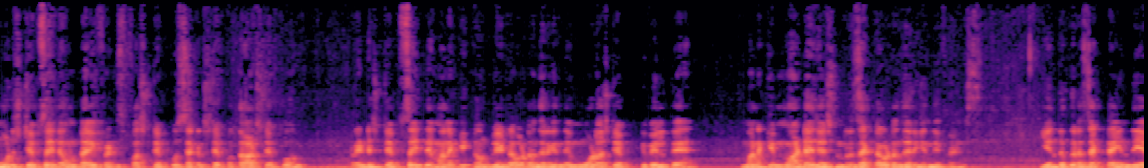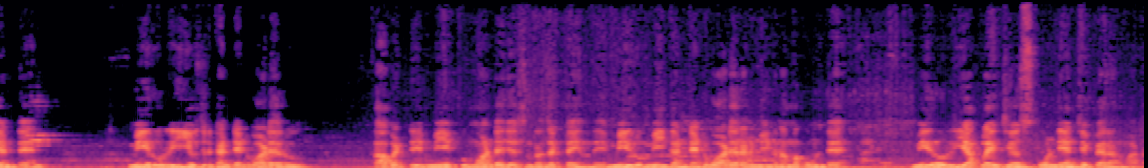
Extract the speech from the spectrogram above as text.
మూడు స్టెప్స్ అయితే ఉంటాయి friends first step second step third step రెండు స్టెప్స్ అయితే మనకి కంప్లీట్ అవ్వడం జరిగింది. మూడో స్టెప్కి వెళ్తే మనకి మానిటైజేషన్ రిజెక్ట్ అవ్వడం జరిగింది ఫ్రెండ్స్ ఎందుకు రిజెక్ట్ అయింది అంటే మీరు రీయూజ్డ్ కంటెంట్ వాడారు. కాబట్టి మీకు మానిటైజేషన్ రిజెక్ట్ అయింది. మీరు మీ కంటెంట్ వాడారని మీకు నమ్మకం ఉంటే మీరు రీఅప్లై చేసుకోండి అని చెప్పారనమాట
